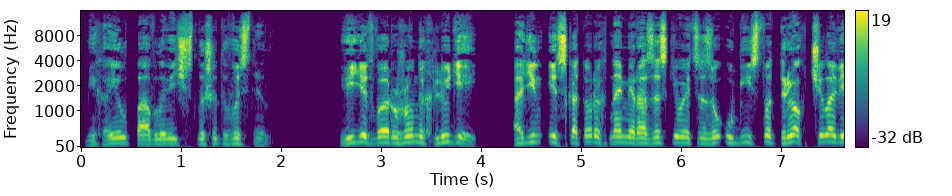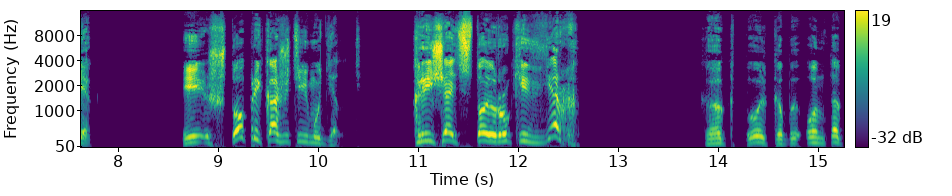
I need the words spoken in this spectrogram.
Михаил Павлович слышит выстрелы, видит вооруженных людей, один из которых нами разыскивается за убийство трех человек. И что прикажете ему делать? Кричать «Стой, руки вверх»? Как только бы он так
